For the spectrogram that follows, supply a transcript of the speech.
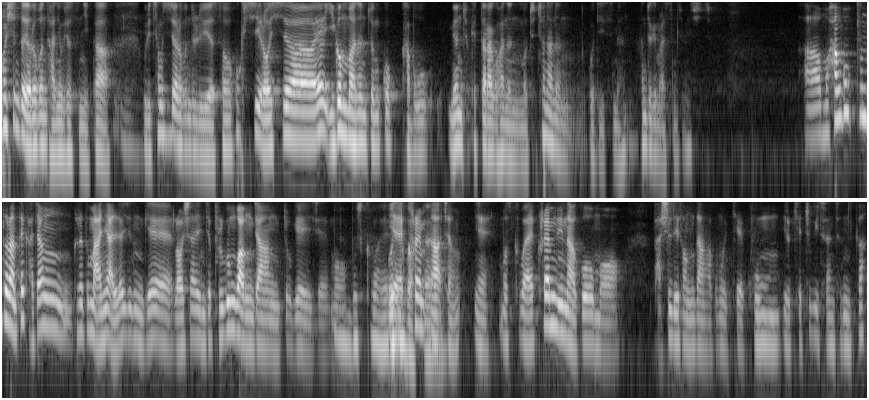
훨씬 더 여러 번 다녀오셨으니까 우리 청취자 여러분들 위해서 혹시 러시아에 이것만은 좀 꼭 가보면 좋겠다라고 하는 뭐 추천하는 곳이 있으면 한두 개 말씀 좀 해주시죠. 아, 뭐 한국 분들한테 가장 그래도 많이 알려지는 게 러시아 이제 붉은 광장 쪽에 이제 뭐 네, 모스크바에 뭐- 예, 모스크바, 크렘 예. 아, 참, 예, 모스크바의 크렘린하고 뭐 바실리 성당하고 뭐 이렇게 굼 이렇게 쭉 있지 않습니까?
